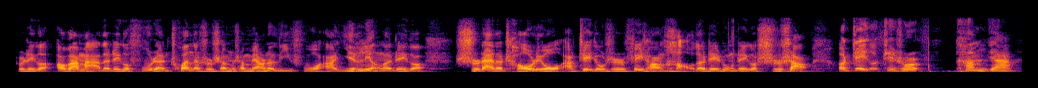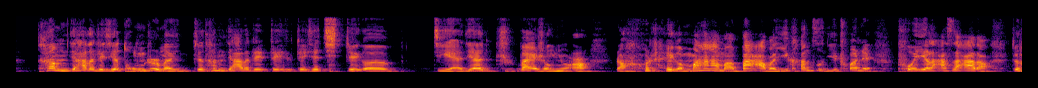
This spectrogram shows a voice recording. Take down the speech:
说这个奥巴马的这个夫人穿的是什么什么样的礼服啊？引领了这个时代的潮流啊，这就是非常好的这种这个时尚啊。这个这时候他们家他们家的这些同志们，就他们家的这这这些这个姐姐、外甥女儿，然后这个妈妈、爸爸一看自己穿这破衣拉撒的，就。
